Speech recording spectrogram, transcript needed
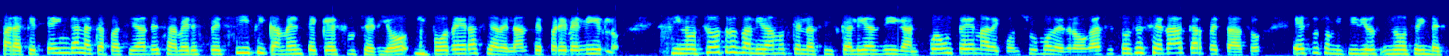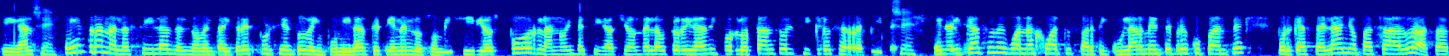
para que tenga la capacidad de saber específicamente qué sucedió y poder hacia adelante prevenirlo si nosotros validamos que las fiscalías digan fue un tema de consumo de drogas, entonces se da carpetazo, estos homicidios no se investigan, entran a las filas del 93% de impunidad que tienen los homicidios por la no investigación de la autoridad y por lo tanto el ciclo se repite. En el caso de Guanajuato es particularmente preocupante porque hasta el año pasado, hasta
